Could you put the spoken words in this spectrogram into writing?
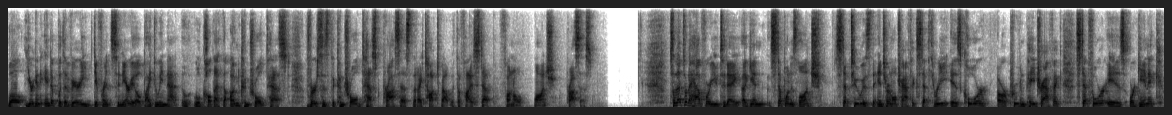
Well, you're going to end up with a very different scenario by doing that. We'll call that the uncontrolled test versus the controlled test process that I talked about with the five step funnel launch process. So that's what I have for you today. Again, step one is launch. Step two is the internal traffic. Step three is core or proven paid traffic. Step four is organic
